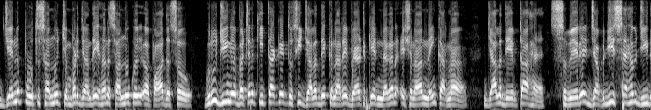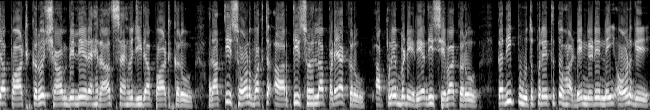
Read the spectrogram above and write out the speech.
ਜਿਨ ਭੂਤ ਸਾਨੂੰ ਚਿੰਬੜ ਜਾਂਦੇ ਹਨ, ਸਾਨੂੰ ਕੋਈ ਉਪਾਅ ਦੱਸੋ। ਗੁਰੂ ਜੀ ਨੇ ਬਚਨ ਕੀਤਾ ਕਿ ਤੁਸੀਂ ਜਲ ਦੇ ਕਿਨਾਰੇ ਬੈਠ ਕੇ ਨਗਨ ਇਸ਼ਨਾਨ ਨਹੀਂ ਕਰਨਾ। ਜਲ ਦੇਵਤਾ ਹੈ। ਸਵੇਰੇ ਜਪਜੀ ਸਾਹਿਬ ਜੀ ਦਾ ਪਾਠ ਕਰੋ, ਸ਼ਾਮ ਵੇਲੇ ਰਹਿਰਾਤ ਸਾਹਿਬ ਜੀ ਦਾ ਪਾਠ ਕਰੋ। ਰਾਤੀ ਸੌਣ ਵਕਤ ਆਰਤੀ ਸੋਹਿਲਾ ਪੜਿਆ ਕਰੋ। ਆਪਣੇ ਵਡੇਰਿਆਂ ਦੀ ਸੇਵਾ ਕਰੋ। ਕਦੀ ਭੂਤ ਪ੍ਰੇਤ ਤੁਹਾਡੇ ਨੇੜੇ ਨਹੀਂ ਆਉਣਗੇ।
